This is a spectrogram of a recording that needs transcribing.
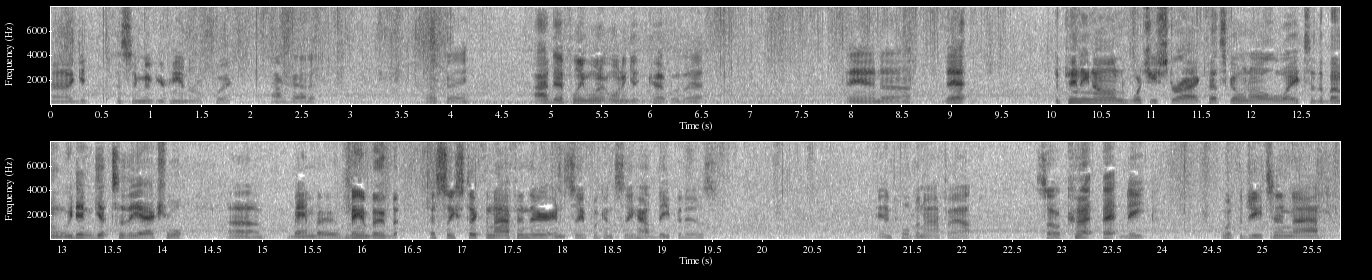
Uh, get, let's see, move your hand real quick. I got it. Okay. I definitely wouldn't want to get cut with that. And uh, that depending on what you strike, that's going all the way to the bone. We didn't get to the actual uh, Bamboo. bamboo, but let's see, stick the knife in there and see if we can see how deep it is. And pull the knife out. So cut that deep with the G10 knife.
